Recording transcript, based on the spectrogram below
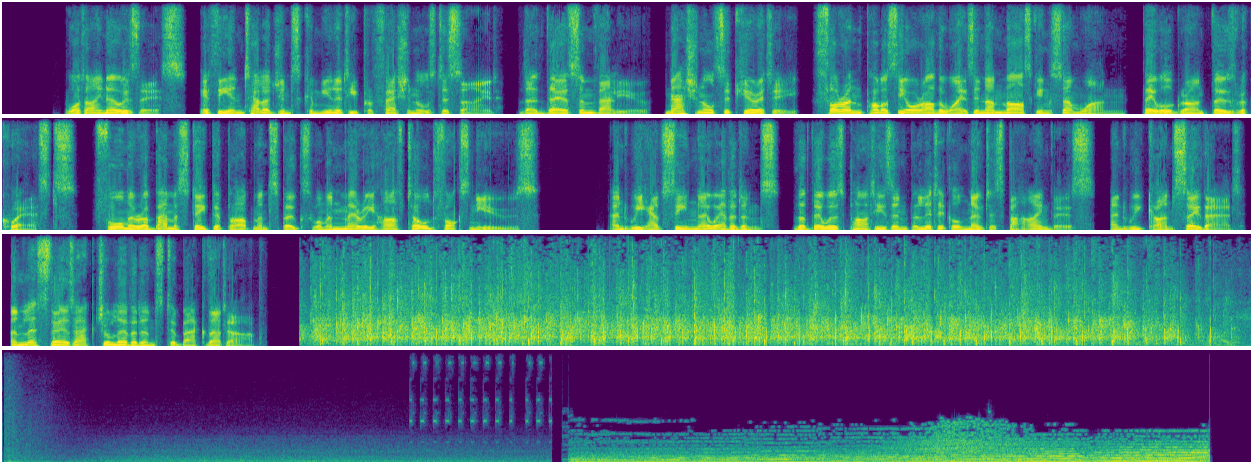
What I know is this, if the intelligence community professionals decide that there's some value, national security, foreign policy or otherwise in unmasking someone, they will grant those requests. Former Obama State Department spokeswoman Marie Harf told Fox News. And we have seen no evidence that there was partisan political notice behind this, and we can't say that unless there's actual evidence to back that up.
